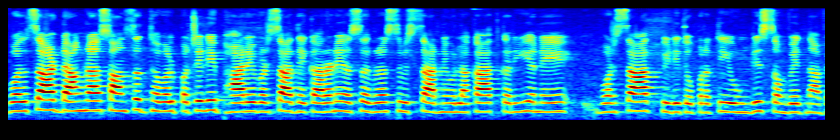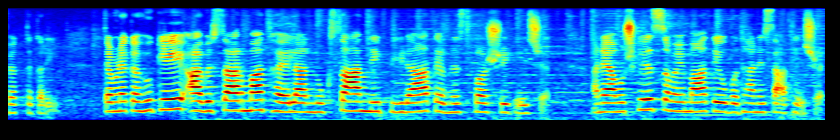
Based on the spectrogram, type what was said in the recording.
વલસાડ ડાંગના સાંસદ ધવલ પટેલે ભારે વરસાદને કારણે અસરગ્રસ્ત વિસ્તારની મુલાકાત કરી અને વરસાદ પીડિતો પ્રત્યે ઊંડી સંવેદના વ્યક્ત કરી. તેમણે કહ્યું કે આ વિસ્તારમાં થયેલા નુકસાનની પીડા તેમને સ્પર્શી ગઈ છે અને આ મુશ્કેલ સમયમાં તેઓ બધાની સાથે છે.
